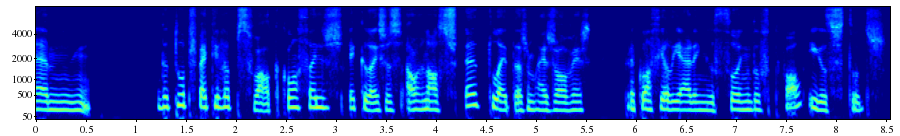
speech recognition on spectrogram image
Um, da tua perspectiva pessoal, que conselhos é que deixas aos nossos atletas mais jovens para conciliarem o sonho do futebol e os estudos?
